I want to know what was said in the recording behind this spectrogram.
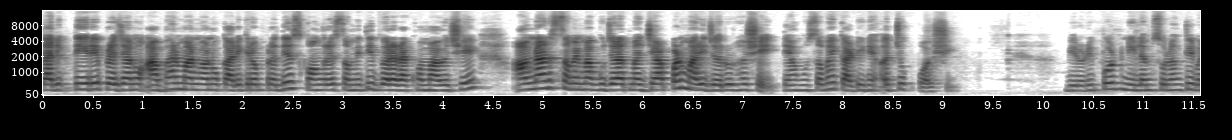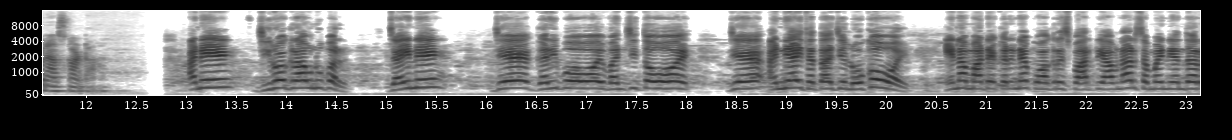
તારીખ તેરે પ્રજાનો આભાર માનવાનો કાર્યક્રમ પ્રદેશ કોંગ્રેસ સમિતિ દ્વારા રાખવામાં આવ્યો છે. આવનાર સમયમાં ગુજરાતમાં જ્યાં પણ મારી જરૂર હશે, ત્યાં હું સમય કાઢીને અચૂક પહોંચી બ્યુરો રિપોર્ટ, નીલમ સોલંકી, બનાસકાંઠા. અને ઝીરો ગ્રાઉન્ડ ઉપર જઈને જે ગરીબો હોય વંચિતો હોય જે અન્યાય થતા જે લોકો હોય એના માટે કરીને કોંગ્રેસ પાર્ટી આવનાર સમયની અંદર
